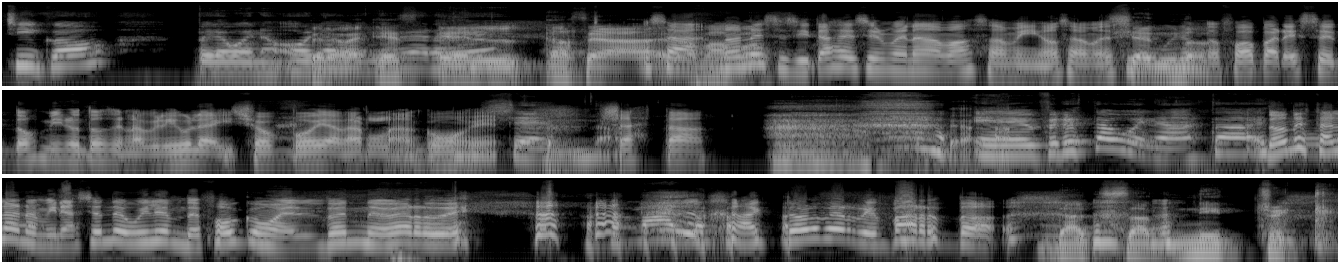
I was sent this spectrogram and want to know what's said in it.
chico, pero bueno, hola, Pero es el. O sea, O sea, vamos. no necesitas decirme nada más a mí. O sea, me decís. William Dafoe aparece dos minutos en la película y yo voy a verla, como que Yendo. ya está. Eh, pero está buena. Está, ¿Dónde está la nominación de William Dafoe como el Duende Verde? Mal. Actor de reparto. That's some neat trick.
